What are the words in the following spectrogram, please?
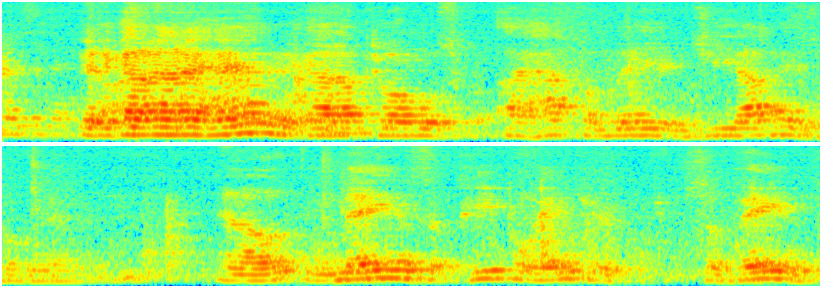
President. And it got out of hand, and it got up to almost a half a million GIs over there. And a- millions of people injured, civilians.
